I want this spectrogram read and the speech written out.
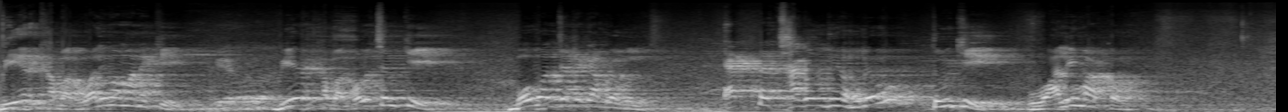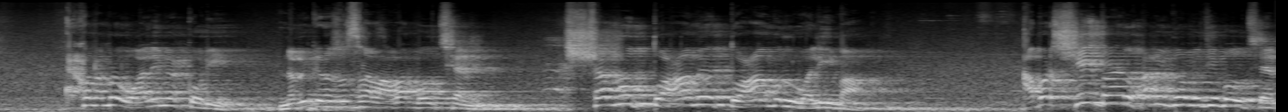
বিয়ের খাবার। ওয়ালিমা মানে কি? বিয়ের খাবার। বলেছেন কি? বৌবাদ যেটাকে আমরা বলি। একটা ছাগল দিয়ে হলেও তুমি কি? ওয়ালিমা করো। এখন আমরা ওয়ালিমা করি। নবী করিম ওয়াসাল্লাম আবার বলছেন শাররু তোয়ামে তোয়ামুল ওয়ালিমা। আবার সেই দয়াল হাবিব নবীজি বলছেন,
